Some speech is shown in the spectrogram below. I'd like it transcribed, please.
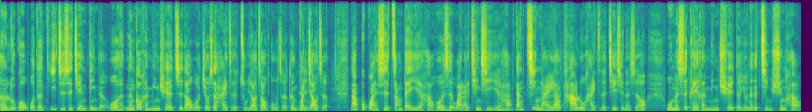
呃，如果我的意志是坚定的，我能够很明确的知道，我就是孩子的主要照顾者跟管教者。嗯、那不管是长辈也好，或者是外来亲戚也好，嗯、当进来要踏入孩子的界限的时候，我们是可以很明确的有那个警讯号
